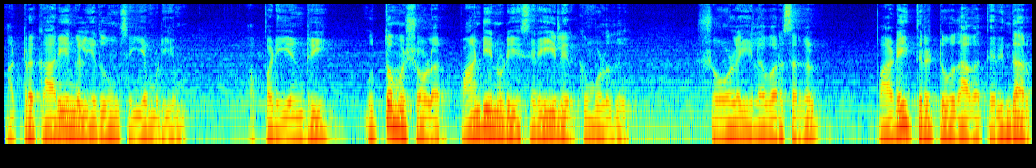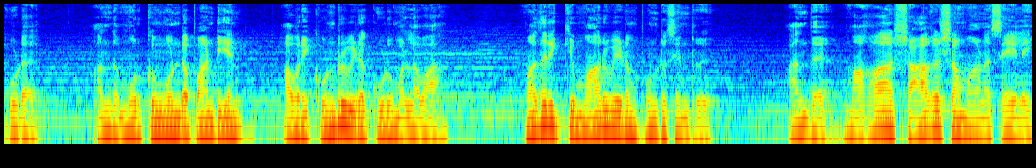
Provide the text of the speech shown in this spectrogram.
மற்ற காரியங்கள் எதுவும் செய்ய முடியும். அப்படியன்றி உத்தம சோழர் பாண்டியனுடைய சிறையில் இருக்கும் பொழுது சோழ இளவரசர்கள் படை திரட்டுவதாக தெரிந்தார் கூட அந்த மூர்க்கங்கொண்ட பாண்டியன் அவரை கொன்றுவிடக்கூடும் அல்லவா மதுரைக்கு மாறுவேடம் பூண்டு சென்று அந்த மகா சாகசமான செயலை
